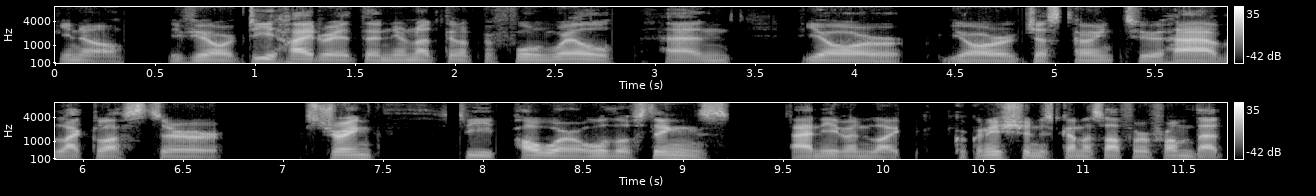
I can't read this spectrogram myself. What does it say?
you know, if you're dehydrated, then you're not going to perform well, and you're you're just going to have lackluster strength, speed, power, all those things and even like cognition is gonna suffer from that.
